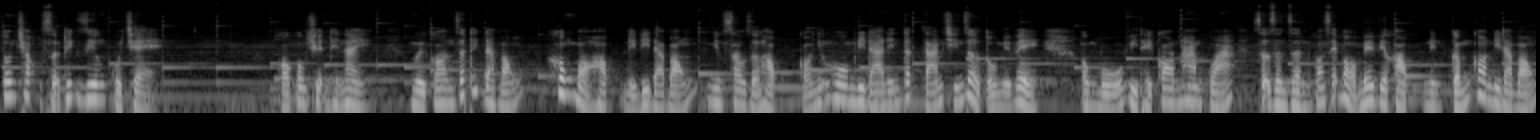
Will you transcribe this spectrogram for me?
Tôn trọng sở thích riêng của trẻ. Có câu chuyện thế này, người con rất thích đá bóng, không bỏ học để đi đá bóng nhưng sau giờ học có những hôm đi đá đến tận 8-9 giờ tối mới về. Ông bố vì thấy con ham quá, sợ dần dần con sẽ bỏ bê việc học nên cấm con đi đá bóng,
